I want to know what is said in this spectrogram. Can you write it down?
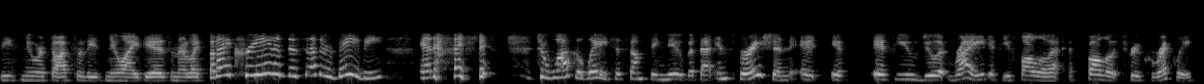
these newer thoughts or these new ideas and they're like but i created this other baby and I, to walk away to something new. But that inspiration it, if if you do it right if you follow it follow it through correctly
